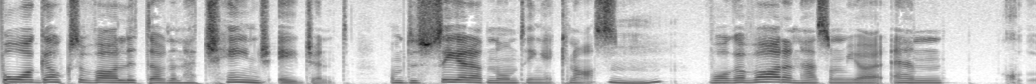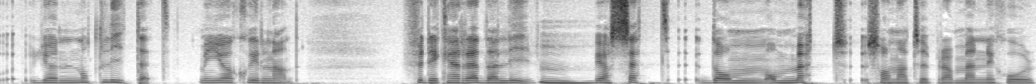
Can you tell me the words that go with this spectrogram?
våga också vara lite av den här change agent. Om du ser att någonting är knas, Våga vara den här som gör, en, gör något litet, men gör skillnad. För det kan rädda liv. Mm. Jag har sett dem och mött sådana typer av människor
